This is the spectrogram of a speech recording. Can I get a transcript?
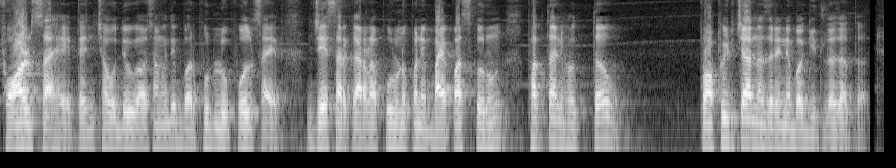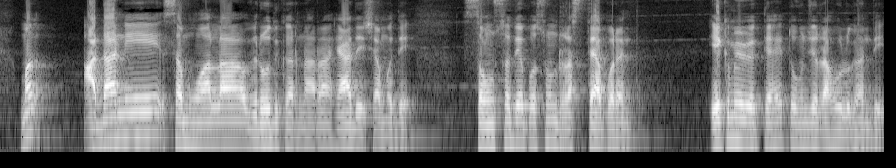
फॉल्ट्स आहे त्यांच्या उद्योग व्यवसायामध्ये भरपूर लूपहोल्स आहेत. जे सरकारला पूर्णपणे बायपास करून फक्त आणि फक्त प्रॉफिटच्या नजरेने बघितलं जातं. मग अदानी समूहाला विरोध करणारा ह्या देशामध्ये संसदेपासून रस्त्यापर्यंत एकमेव व्यक्ती आहे तो म्हणजे राहुल गांधी.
